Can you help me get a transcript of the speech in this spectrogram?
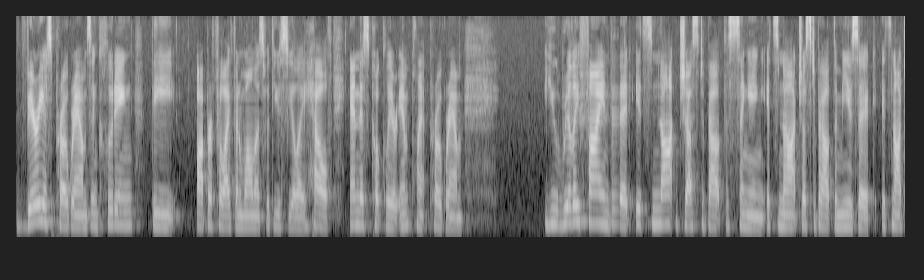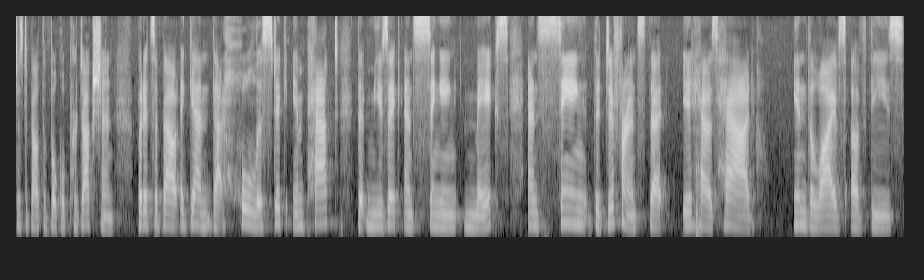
various programs, including the Opera for Life and Wellness with UCLA Health and this cochlear implant program, you really find that it's not just about the singing, it's not just about the music, it's not just about the vocal production, but it's about, again, that holistic impact that music and singing makes and seeing the difference that it has had in the lives of these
